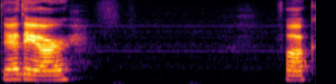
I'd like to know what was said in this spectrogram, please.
There they are. Fuck.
